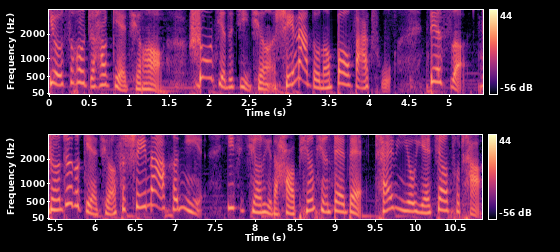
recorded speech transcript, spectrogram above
有时候这号感情啊。瞬间的激情，谁那都能爆发出。但是真正的感情是谁那和你一起经历的好平平淡淡，柴米油盐酱醋茶，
